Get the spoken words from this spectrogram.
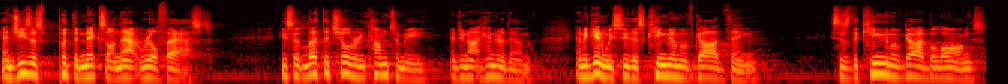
And Jesus put the nix on that real fast. He said, Let the children come to me and do not hinder them. And again, we see this kingdom of God thing. He says, The kingdom of God belongs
